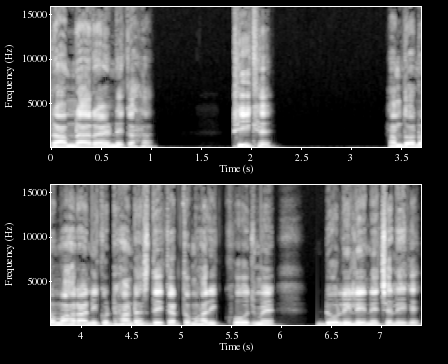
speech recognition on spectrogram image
रामनारायण ने कहा, ठीक है हम दोनों महारानी को ढांढस देकर तुम्हारी खोज में डोली लेने चले गए।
